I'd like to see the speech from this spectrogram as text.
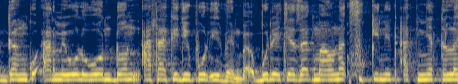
gangu armé wala woon doon attaqué ji pôle urbain ba. bu ca Zagmbaaw nag fukki nit ak ñett la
